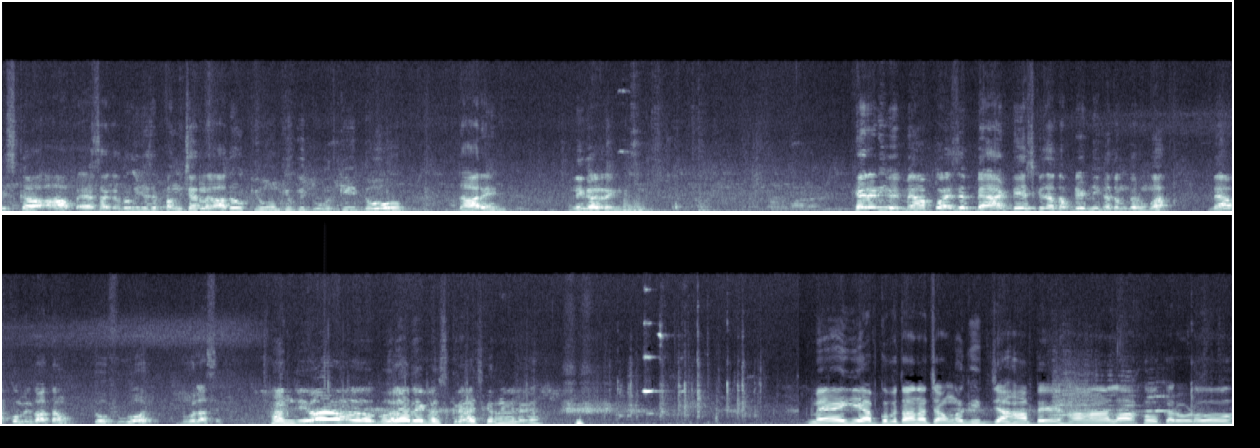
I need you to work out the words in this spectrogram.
इसका आप ऐसा कर दो कि जैसे पंक्चर लगा दो। क्यों? क्योंकि दूध की दो धारें निकल रही हैं। खैर एनीवे मैं आपको ऐसे बैड टेस्ट के साथ अपडेट नहीं खत्म करूँगा। मैं आपको मिलवाता हूँ टोफू और भोला से। हाँ जी, ओ, भोला देख लो स्क्रैच करने में लगा। मैं ये आपको बताना चाहूँगा कि जहाँ पे हाँ लाखों करोड़ों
